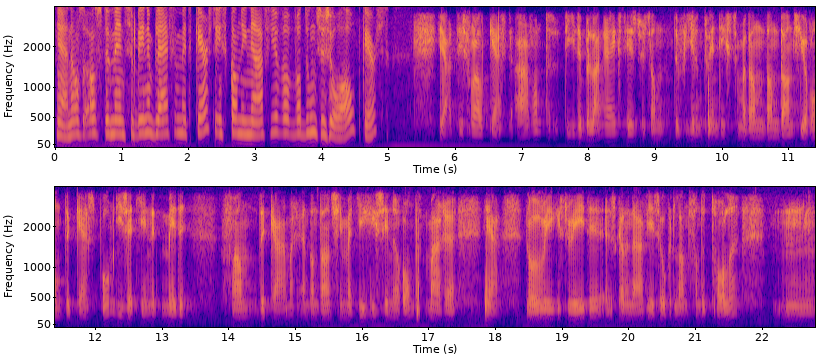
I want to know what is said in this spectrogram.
Ja, en als, als de mensen binnen blijven met kerst in Scandinavië, wat, wat doen ze zo al op kerst? Ja, het is vooral kerstavond die de belangrijkste is, dus dan de 24ste. Maar dan, dan dans je rond de kerstboom, die zet je in het midden van de kamer en dan dans je met je gezinnen rond. Maar uh, ja, Noorwegen, Zweden, Scandinavië is ook het land van de trollen. Mm,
